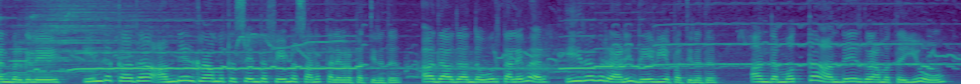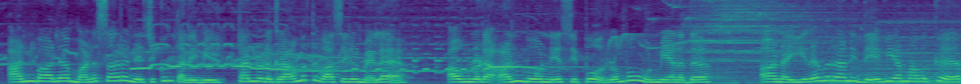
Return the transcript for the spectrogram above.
நண்பர்களே இந்த கதை அந்தேர் கிராமத்தை சேர்ந்த ஃபேமஸான தலைவரை பத்தினது. அதாவது அந்த ஊர் தலைவர் இரவு ராணி தேவியை பத்தினது. அந்த மொத்த அந்தேர் கிராமத்தையும் அன்பால மனசார நேசிக்கும் தலைவி. தன்னோட கிராமத்து வாசிகள் மேல அவங்களோட அன்பும் நேசிப்பும் ரொம்பவும் உண்மையானது. ஆனா இரவு ராணி தேவி அம்மாவுக்கு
